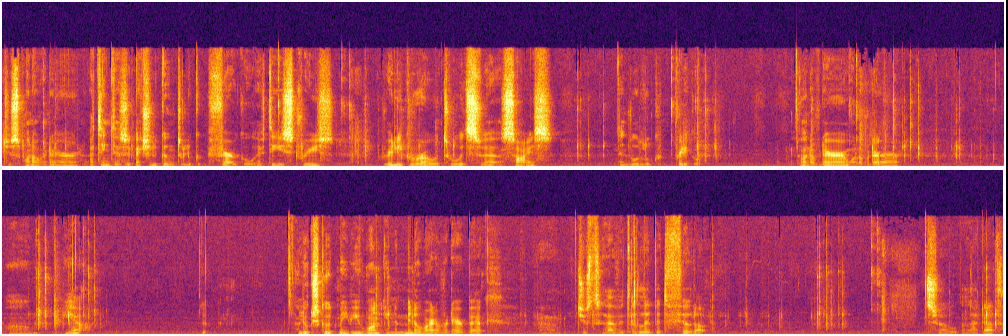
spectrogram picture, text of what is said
just one over there. I think this is actually going to look very cool if these trees really grow to its uh, size. Then it will look pretty cool. One over there, one over there. Um, yeah, Looks good. Maybe one in the middle right over there back. Uh, just to have it a little bit filled up. So like that.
